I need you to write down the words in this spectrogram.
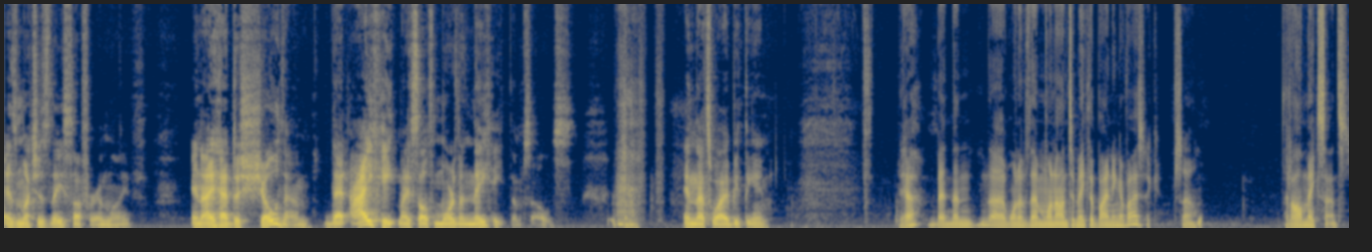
as much as they suffer in life. And I had to show them that I hate myself more than they hate themselves. and that's why I beat the game. Yeah, and then uh, one of them went on to make the Binding of Isaac. So it all makes sense.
